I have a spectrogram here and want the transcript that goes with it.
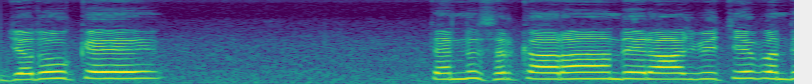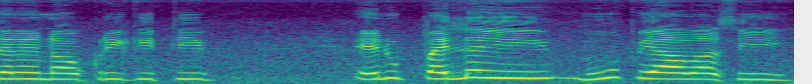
ਜਦੋਂ ਕਿ ਤਿੰਨ ਸਰਕਾਰਾਂ ਦੇ ਰਾਜ ਵਿੱਚ ਇਹ ਬੰਦੇ ਨੇ ਨੌਕਰੀ ਕੀਤੀ, ਇਹਨੂੰ ਪਹਿਲੇ ਹੀ ਮੂੰਹ ਪਿਆ ਵਾ ਸੀ।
